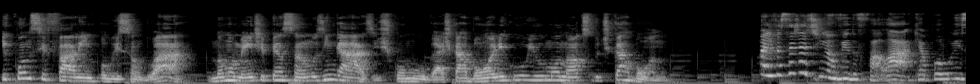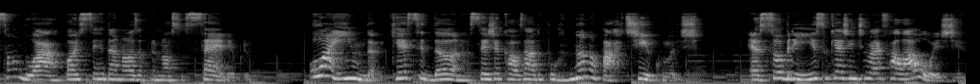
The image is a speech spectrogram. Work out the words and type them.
E quando se fala em poluição do ar, normalmente pensamos em gases, como o gás carbônico e o monóxido de carbono. Mas você já tinha ouvido falar que a poluição do ar pode ser danosa para o nosso cérebro? Ou ainda que esse dano seja causado por nanopartículas? É sobre isso que a gente vai falar hoje.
